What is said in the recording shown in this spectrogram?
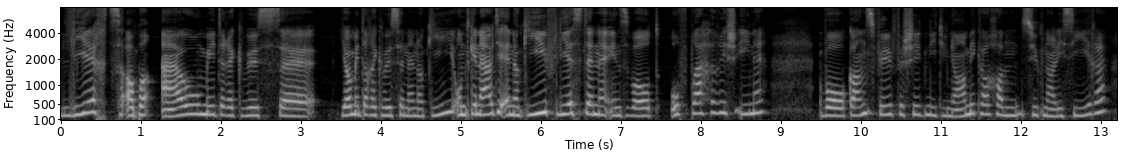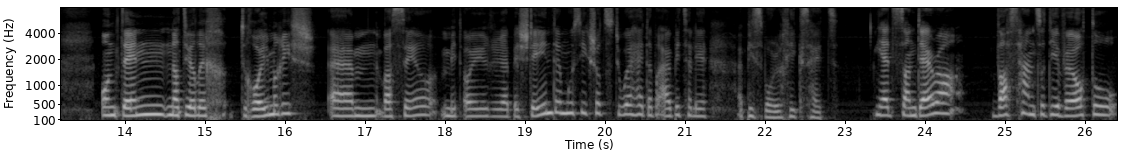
Lichts, aber auch mit einer gewissen, ja, mit einer gewissen Energie. Und genau die Energie fließt dann ins Wort aufbrecherisch rein, wo ganz viele verschiedene Dynamiken kann signalisieren Und dann natürlich träumerisch, ähm, was sehr mit eurer bestehenden Musik schon zu tun hat, aber auch ein bisschen etwas Wolkiges hat. Jetzt, Sandera, was haben so die Wörter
